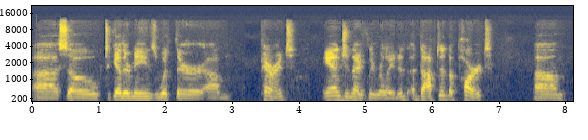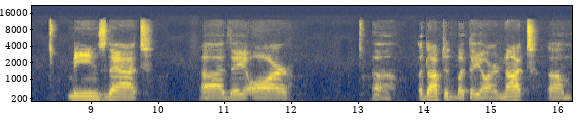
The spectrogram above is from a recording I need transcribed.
Uh, so together means with their um, parent and genetically related. Adopted apart um, means that uh, they are uh, adopted, but they are not um,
